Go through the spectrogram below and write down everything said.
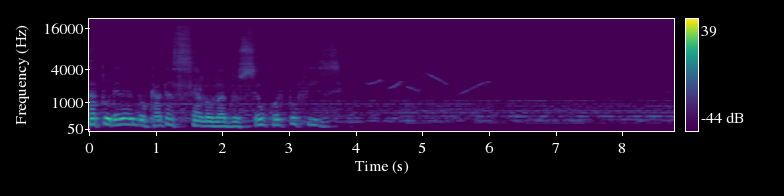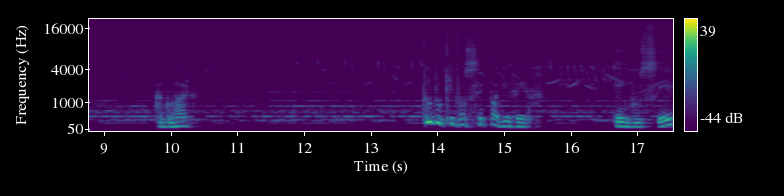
saturando cada célula do seu corpo físico. Agora, tudo o que você pode ver em você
